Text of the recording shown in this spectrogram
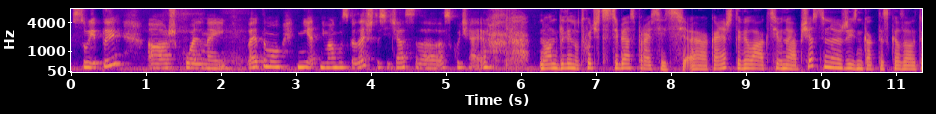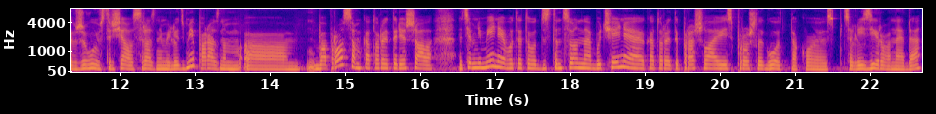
суеты а, школьной. Поэтому нет, не могу сказать, что сейчас скучаю. Ну, Ангелина, вот хочется тебя спросить. Э, конечно, ты вела активную общественную жизнь, как ты сказала, ты вживую встречалась с разными людьми по разным э, вопросам, которые ты решала. Но тем не менее, вот это вот дистанционное обучение, которое ты прошла весь прошлый год, такое специализированное, да,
